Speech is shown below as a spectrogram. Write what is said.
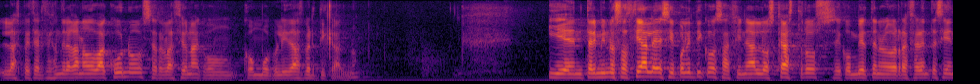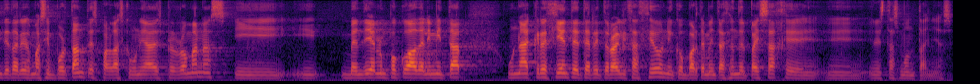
la especialización del ganado vacuno se relaciona con, con movilidad vertical. ¿no? Y en términos sociales y políticos, al final los castros se convierten en los referentes identitarios más importantes para las comunidades prerromanas y, y vendrían un poco a delimitar una creciente territorialización y compartimentación del paisaje eh, en estas montañas.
